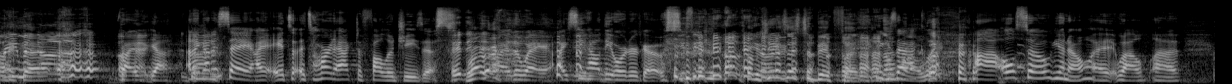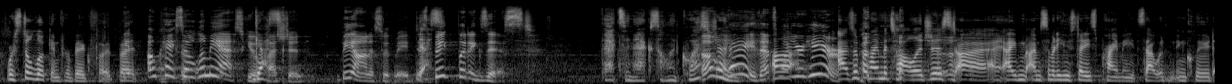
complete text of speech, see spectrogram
Prima donna. Pri- Okay. Yeah, and I gotta say, I, it's it's a hard act to follow Jesus. It Right, is. By the way, I see how the order goes. From Jesus to Bigfoot. No exactly. uh, also, you know, I, well, uh, we're still looking for Bigfoot, but Okay, so let me ask you a Yes. question. Be honest with me. Does Yes. Bigfoot exist? That's an excellent question. Uh, Okay, that's why you're here. As a primatologist, uh, I'm, I'm somebody who studies primates. That would include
